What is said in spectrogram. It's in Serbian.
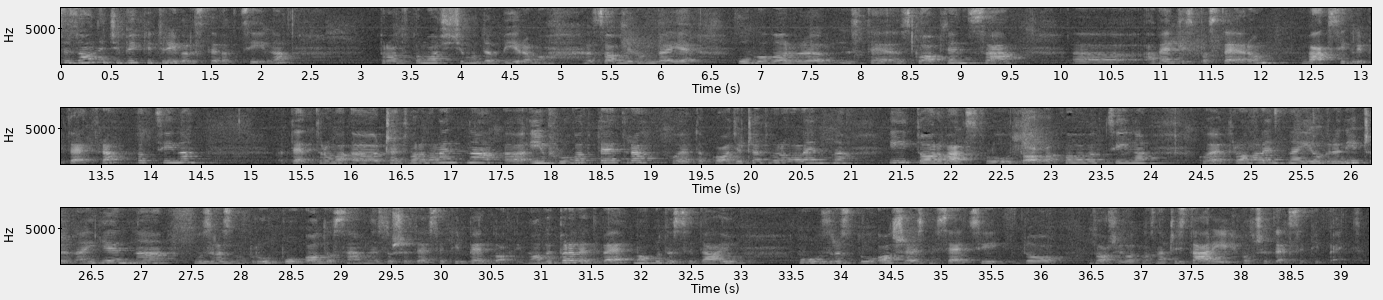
sezoni će biti tri vrste vakcina, prosto moći ćemo da biramo, s obzirom da je ugovor ste, sklopljen sa uh, Aventis Pasterom, Vaxigrip Tetra vakcina, tetrova, četvorovalentna, Influvac tetra, koja je takođe četvorovalentna, i Torvax flu, Torlakova vakcina, koja je trovalentna i ograničena je na uzrasnu grupu od 18 do 65 godina. Ove prve dve mogu da se daju u uzrastu od 6 meseci do doživotno, znači starijih od 65.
